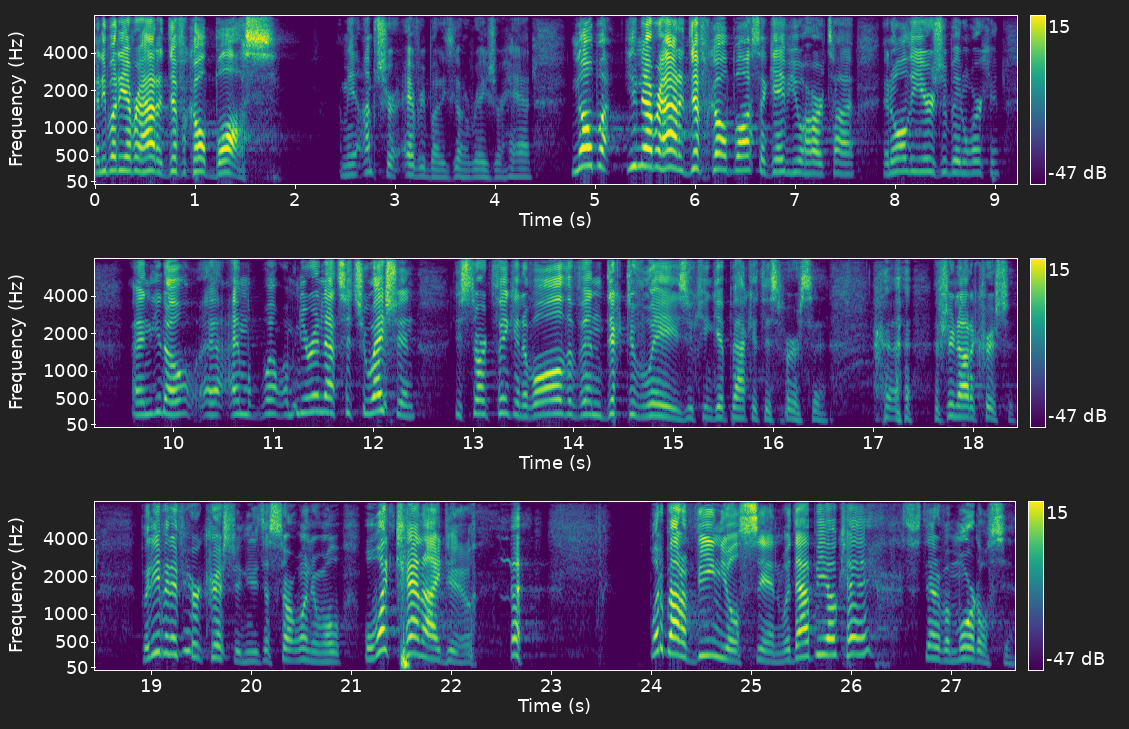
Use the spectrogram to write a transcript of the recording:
Anybody ever had a difficult boss? I mean, I'm sure everybody's going to raise your hand. No, but you never had a difficult boss that gave you a hard time in all the years you've been working. And, you know, and well, when you're in that situation, you start thinking of all the vindictive ways you can get back at this person if you're not a Christian. But even if you're a Christian, you just start wondering, well, well what can I do? what about a venial sin? Would that be okay? Instead of a mortal sin.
